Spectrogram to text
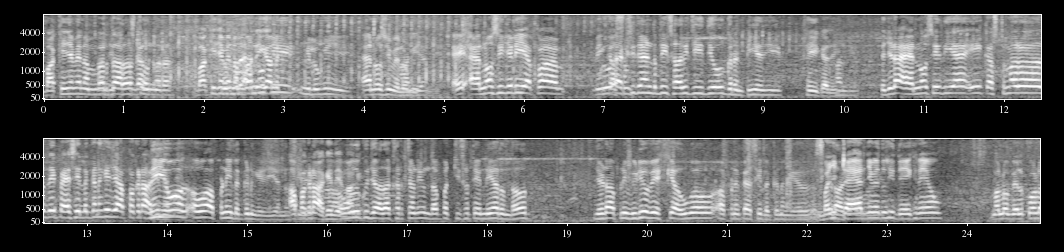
ਬਾਕੀ ਜਿਵੇਂ ਨੰਬਰ ਦਾ ਆਪਾਂ ਗੱਲ ਬਾਕੀ ਜਿਵੇਂ ਨੰਬਰ ਦੀ ਗੱਲ ਮਿਲੂਗੀ। ਐਨਓਸੀ ਮਿਲੂਗੀ। ਇਹ ਐਨਓਸੀ ਜਿਹੜੀ ਆਪਾਂ ਵੀ ਐਕਸੀਡੈਂਟ ਦੀ ਸਾਰੀ ਚੀਜ਼ ਦੀ ਉਹ ਗਾਰੰਟੀ ਹੈ ਜੀ। ਠੀਕ ਹੈ ਜੀ। ਹਾਂਜੀ। ਤੇ ਜਿਹੜਾ ਐਨਓਸੀ ਦੀ ਹੈ ਇਹ ਕਸਟਮਰ ਦੇ ਪੈਸੇ ਲੱਗਣਗੇ ਜਾਂ ਆਪਾਂ ਕਢਾ ਕੇ ਨਹੀਂ ਉਹ? ਉਹ ਆਪਣੇ ਲੱਗਣਗੇ ਜੀ NOC ਆਪਾਂ ਕਢਾ ਕੇ ਦੇਵਾਂਗੇ। ਉਹ ਕੋਈ ਜ਼ਿਆਦਾ ਖਰਚਾ ਨਹੀਂ ਹੁੰਦਾ 2500 3000 ਹੁੰਦਾ। ਉਹ ਜਿਹੜਾ ਆਪਣੀ ਵੀਡੀਓ ਵੇਖ ਕੇ ਆਊਗਾ ਉਹ ਆਪਣੇ ਪੈਸੇ ਲੱਗਣਗੇ। ਬਾਈ ਟਾਇਰ ਜਿਵੇਂ ਤੁਸੀਂ ਦੇਖ ਰਹੇ ਹੋ ਮੰਨ ਲਓ ਬਿਲਕੁਲ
